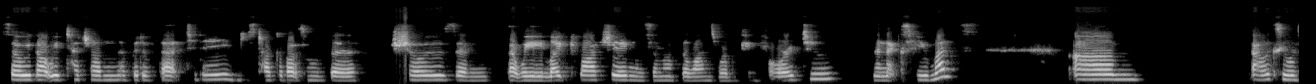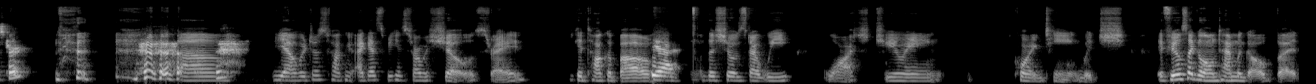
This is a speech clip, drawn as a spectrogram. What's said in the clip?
So we thought we'd touch on a bit of that today and just talk about some of the shows and that we liked watching and some of the ones we're looking forward to in the next few months. Um, Alex, you want to start? um, yeah, we're just talking. I guess we can start with shows, right? We can talk about yeah. the shows that we watched during quarantine, which it feels like a long time ago, but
